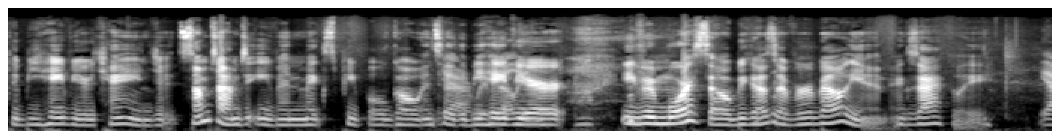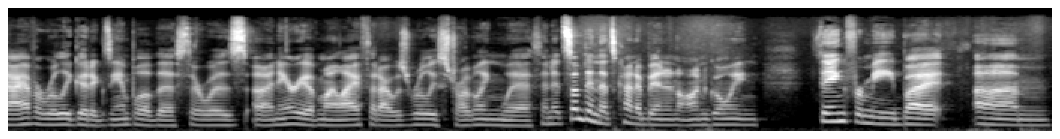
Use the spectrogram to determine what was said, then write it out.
the behavior change. It sometimes even makes people go into Yeah, the behavior even more so because of rebellion. Exactly. Yeah, I have a really good example of this. There was an area of my life that I was really struggling with, and it's something that's kind of been an ongoing thing for me, but um,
